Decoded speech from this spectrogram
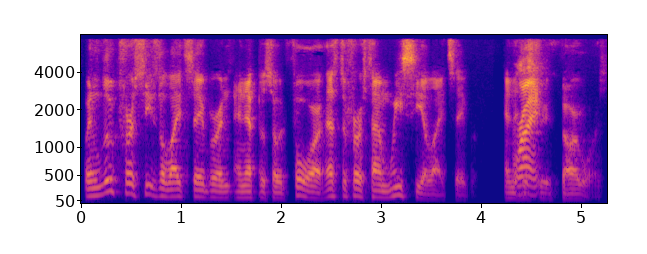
when Luke first sees the lightsaber in, in Episode Four, that's the first time we see a lightsaber in the Right. history of Star Wars.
